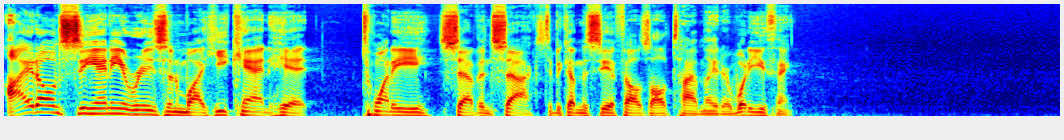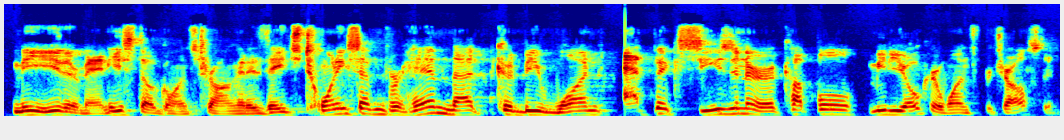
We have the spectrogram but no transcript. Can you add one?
I don't see any reason why he can't hit 27 sacks to become the CFL's all time leader. What do you think? Me either, man. He's still going strong at his age. 27 for him, that could be one epic season or a couple mediocre ones for Charleston.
